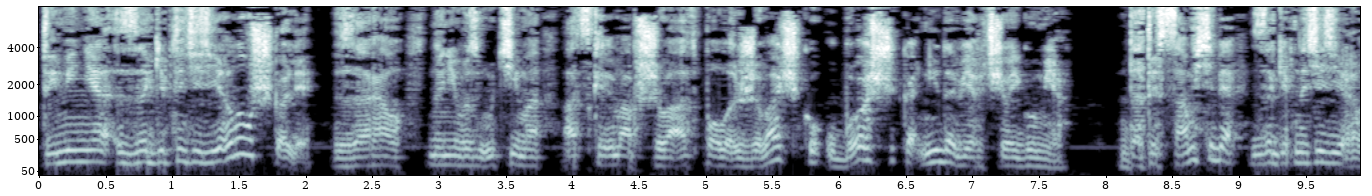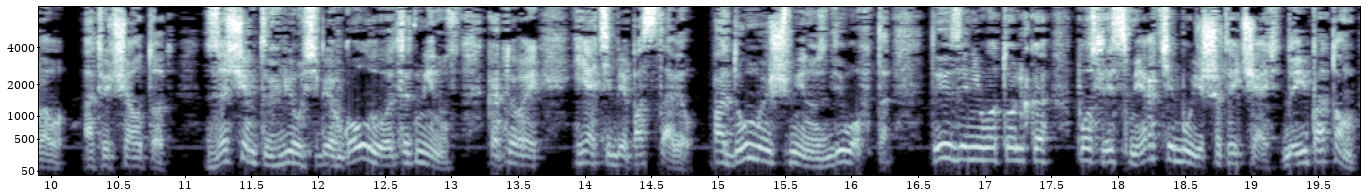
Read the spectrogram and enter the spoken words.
«Ты меня загипнотизировал, что ли?» — заорал на невозмутимо отскребавшего от пола жвачку уборщика недоверчивый гумер. «Да ты сам себя загипнотизировал», — отвечал тот. «Зачем ты вбил себе в голову этот минус, который я тебе поставил? Подумаешь, минус, делов-то. Ты за него только после смерти будешь отвечать. Да и потом,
